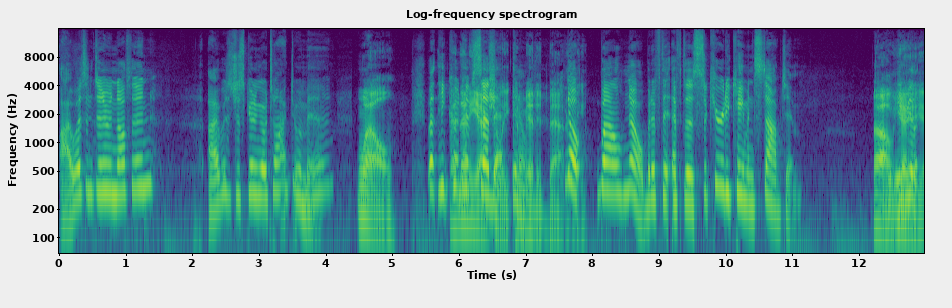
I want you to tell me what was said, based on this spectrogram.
"I wasn't doing nothing. I was just gonna go talk to him, man. Well, But he could and then have he said actually that. You know. committed battery. No, well, no. But if the if the security came and stopped him, Oh, yeah, be yeah, like- yeah,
